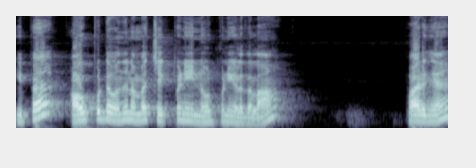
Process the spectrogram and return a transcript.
இப்போ அவுட்புட்டை வந்து நம்ம செக் பண்ணி நோட் பண்ணி எழுதலாம். பாருங்கள்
